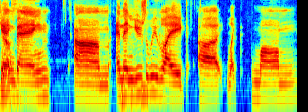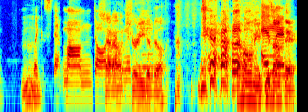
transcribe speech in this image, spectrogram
Yes. gangbang, um, and then usually like uh like mom, Mm. like stepmom, daughter. Shout out Cherie. DeVille, the homie. She's And out there.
